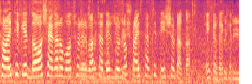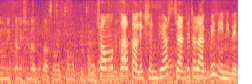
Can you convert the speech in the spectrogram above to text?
ছয় থেকে দশ এগারো বছরের বাচ্চাদের জন্য মাত্র 2300 প্রাইস থাকছে তেইশশো টাকা। এটা দেখেন। চমৎকার কালেকশন ভিয়ার্স যার যেটা লাগবে নিয়ে নেবেন।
